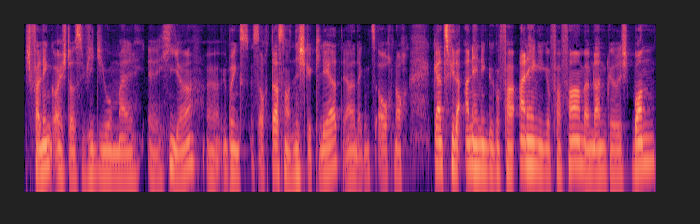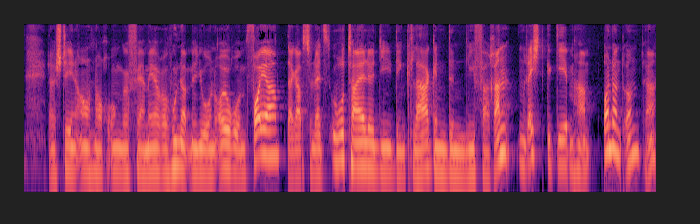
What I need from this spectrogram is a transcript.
Ich verlinke euch das Video mal äh, hier. Äh, übrigens ist auch das noch nicht geklärt. Ja, da gibt es auch noch ganz viele anhängige, anhängige Verfahren beim Landgericht Bonn. Da stehen auch noch ungefähr mehrere hundert Millionen Euro im Feuer. Da gab es zuletzt Urteile, die den klagenden Lieferanten Recht gegeben haben und und und. Ja.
